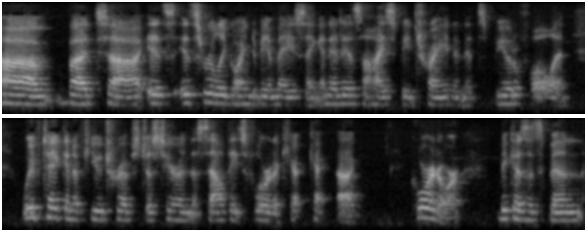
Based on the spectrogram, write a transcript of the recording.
Um, but uh, it's it's really going to be amazing, and it is a high speed train, and it's beautiful. And we've taken a few trips just here in the Southeast Florida ca- ca- uh, corridor because it's been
